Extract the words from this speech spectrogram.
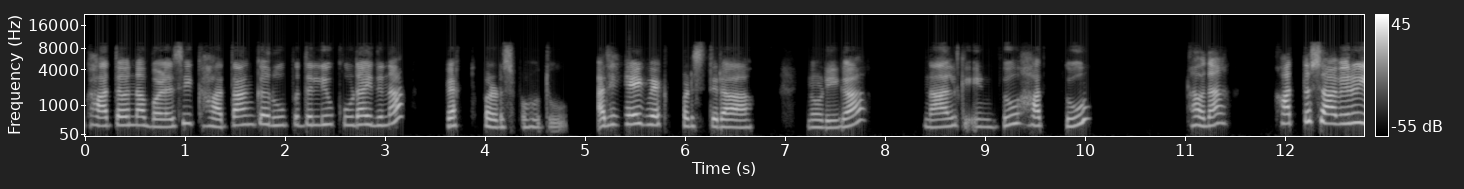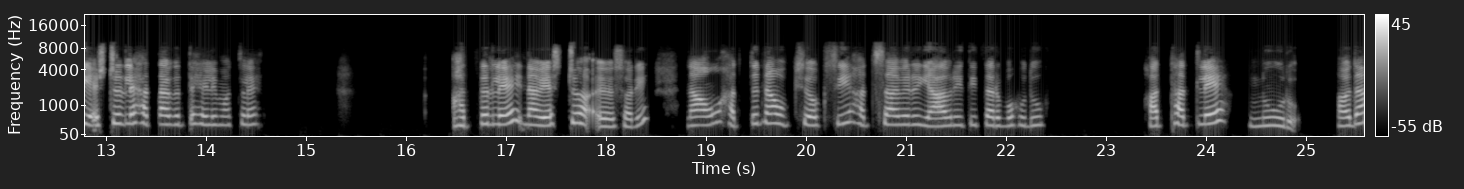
ಘಾತವನ್ನ ಬಳಸಿ ಘಾತಾಂಕ ರೂಪದಲ್ಲಿಯೂ ಕೂಡ ಇದನ್ನ ವ್ಯಕ್ತಪಡಿಸಬಹುದು. ಅದ್ ಹೇಗ್ ವ್ಯಕ್ತಪಡಿಸ್ತೀರಾ? ನೋಡಿ ಈಗ ನಾಲ್ಕು ಇಂಟು ಹತ್ತು, ಹೌದಾ? ಹತ್ತು ಸಾವಿರ ಎಷ್ಟರಲ್ಲೇ ಹತ್ತಾಗುತ್ತೆ ಹೇಳಿ ಮಕ್ಳೇ ಹತ್ತರಲ್ಲೇ ನಾವ್ ಎಷ್ಟು ಸಾರಿ ನಾವು ಹತ್ತನ್ನ ಉಪಯೋಗಿಸಿ ಹತ್ ಸಾವಿರ ಯಾವ ರೀತಿ ತರಬಹುದು? ಹತ್ ಹತ್ಲೆ ನೂರು, ಹೌದಾ?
